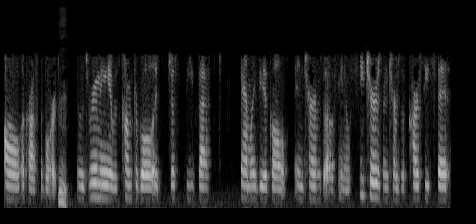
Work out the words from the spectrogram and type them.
all across the board. Hmm. It was roomy. It was comfortable. It's just the best family vehicle in terms of you know features, in terms of car seat fit.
